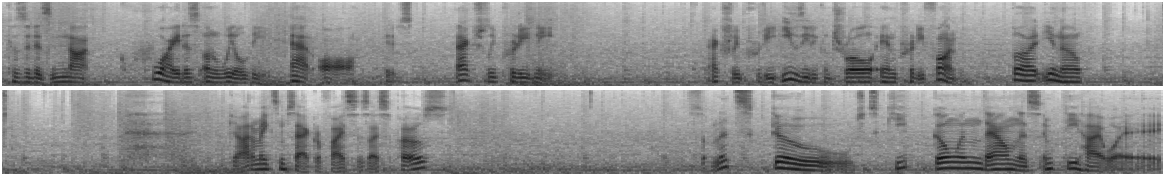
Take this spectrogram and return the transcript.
Because it is not quite as unwieldy at all. It is actually pretty neat. Actually pretty easy to control and pretty fun. But, you know, gotta make some sacrifices, I suppose. So let's go. Just keep going down this empty highway.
